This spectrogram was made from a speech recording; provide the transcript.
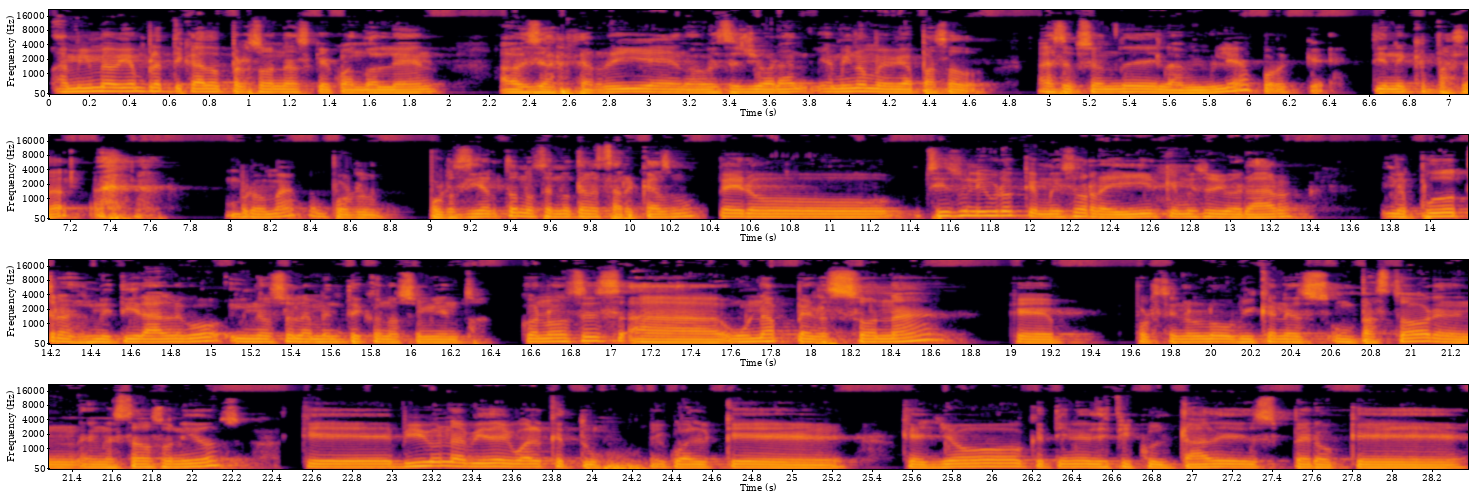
a mí me habían platicado personas que cuando leen a veces se ríen, a veces lloran y a mí no me había pasado. A excepción de la Biblia, porque tiene que pasar. broma, por, por cierto, no se nota el sarcasmo, pero sí es un libro que me hizo reír, que me hizo llorar, me pudo transmitir algo y no solamente conocimiento. Conoces a una persona que, por si no lo ubican, es un pastor en, Estados Unidos, que vive una vida igual que tú, igual que, que yo, que tiene dificultades, pero que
